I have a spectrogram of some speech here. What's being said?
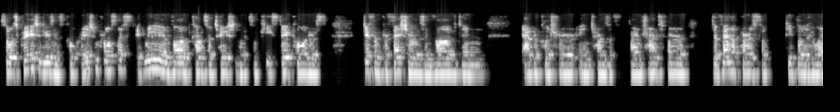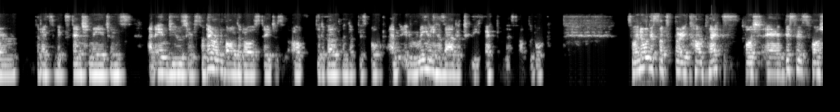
So it was created using this co-creation process. It really involved consultation with some key stakeholders, different professionals involved in agriculture in terms of farm transfer, developers, so people who are the likes of extension agents and end users. So they were involved at all stages of the development of this book, and it really has added to the effectiveness of the book. So I know this looks very complex, but uh, this is what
